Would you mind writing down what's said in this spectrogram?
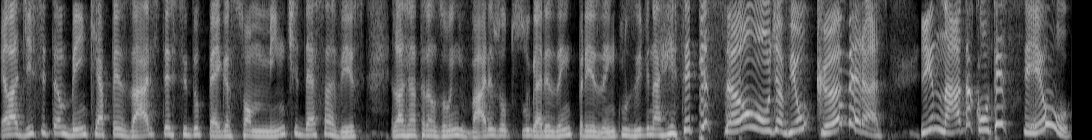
Ela disse também que, apesar de ter sido pega somente dessa vez, ela já transou em vários outros lugares da empresa, inclusive na recepção, onde haviam câmeras, e nada aconteceu.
